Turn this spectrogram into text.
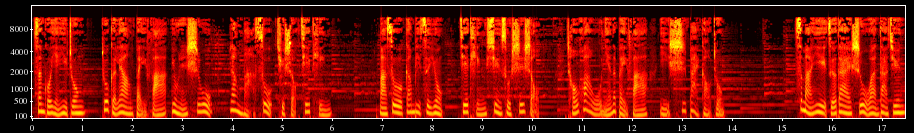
三国演义》中，诸葛亮北伐用人失误，让马谡去守街亭。马谡刚愎自用，街亭迅速失守，筹划五年的北伐以失败告终。司马懿则带十五万大军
